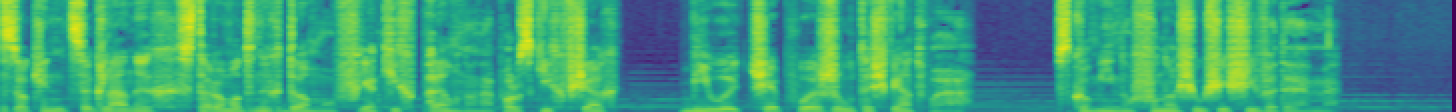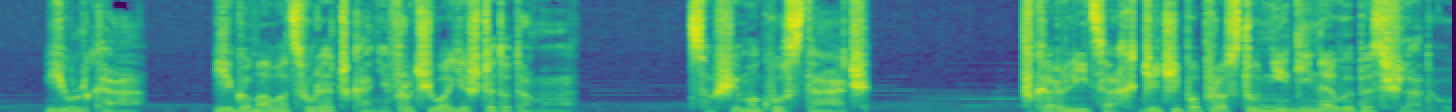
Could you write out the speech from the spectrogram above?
Z okien ceglanych, staromodnych domów, jakich pełno na polskich wsiach, biły ciepłe, żółte światła. Z kominów unosił się siwy dym. Julka, jego mała córeczka, nie wróciła jeszcze do domu. Co się mogło stać? W Karlicach dzieci po prostu nie ginęły bez śladu.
